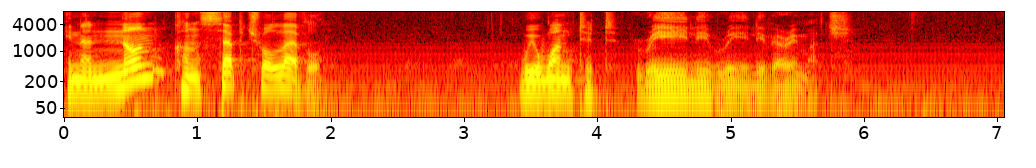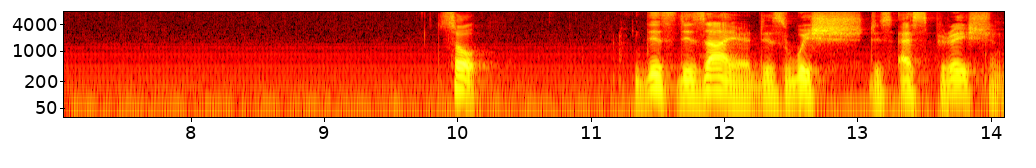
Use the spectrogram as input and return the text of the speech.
in a non conceptual level, we want it really, really very much. So, this desire, this wish, this aspiration,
